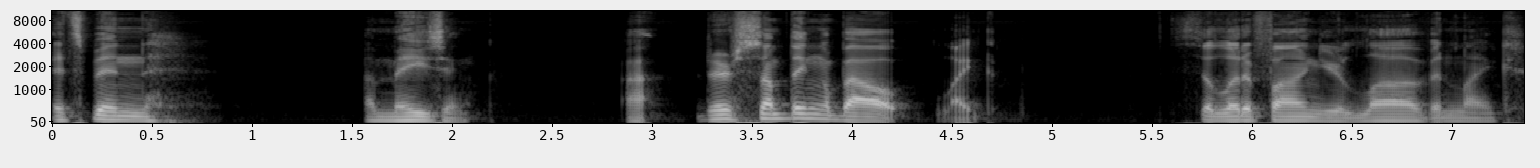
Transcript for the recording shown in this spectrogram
it's been amazing. I, there's something about like solidifying your love and like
